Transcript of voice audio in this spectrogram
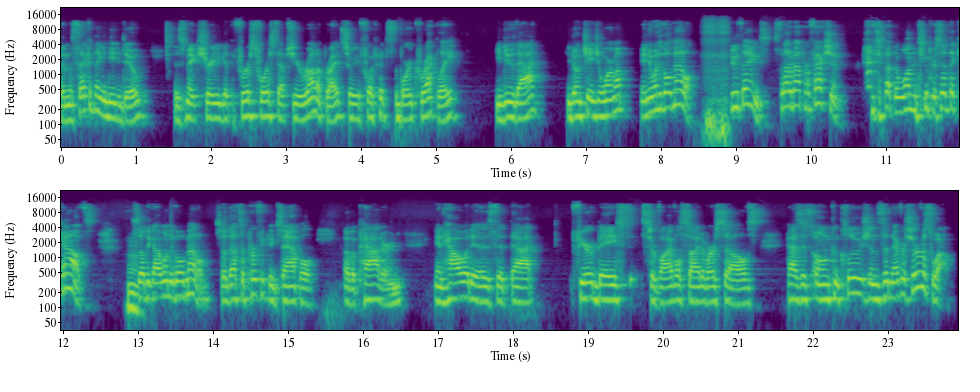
Then the second thing you need to do is make sure you get the first four steps of your run up right, so your foot hits the board correctly. You do that. You don't change your warm up, and you win the gold medal. Two things. It's not about perfection. It's about the one to two percent that counts. Hmm. So the guy won the gold medal. So that's a perfect example of a pattern and how it is that that fear-based survival side of ourselves has its own conclusions that never serve us well.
